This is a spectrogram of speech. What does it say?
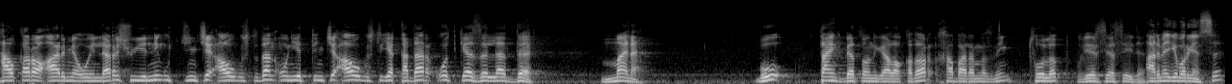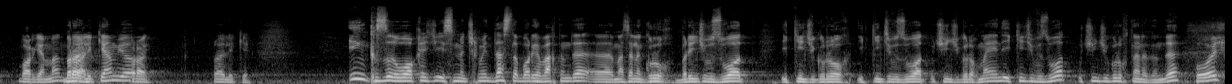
Xalqaro armiya o'yinlari shu yilning 3 avgustidan 17 avgustiga qadar o'tkaziladi. Mana bu tank biatloniga aloqador xabarimizning to'liq versiyasi edi. Armiyaga borgansiz borganman. Bir oylikkami yo bir oy. Bir oylikka eng qiziq voqeacha esimdan chiqmaydi dastlab borgan vaqtimda e, masalan guruh. Birinchi vзвод ikkinchi guruh ikkinchi vзвод uchinchi guruh. Man endi ikkinchi vзвод uchinchi guruhdan edimda. Xo'sh.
